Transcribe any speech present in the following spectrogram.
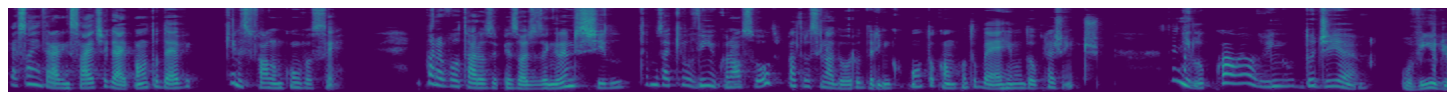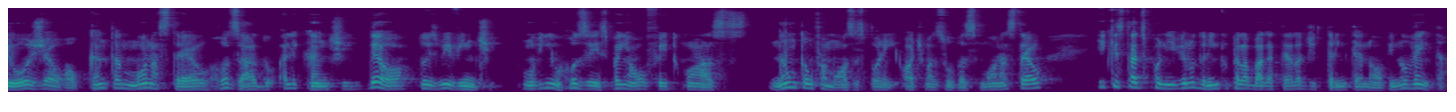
É só entrar em siteguy.dev que eles falam com você. E para voltar aos episódios em grande estilo, temos aqui o vinho que o nosso outro patrocinador, o drinco.com.br, mandou pra gente. Danilo, qual é o vinho do dia? O vinho de hoje é o Alcanta Monastrel Rosado Alicante DO 2020 um vinho rosé espanhol feito com as não tão famosas, porém ótimas uvas Monastrell e que está disponível no drink pela bagatela de R$ 39,90.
